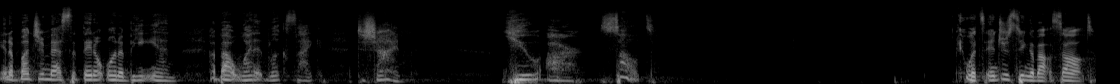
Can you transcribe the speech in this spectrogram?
in a bunch of mess that they don't want to be in about what it looks like to shine. You are salt. What's interesting about salt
